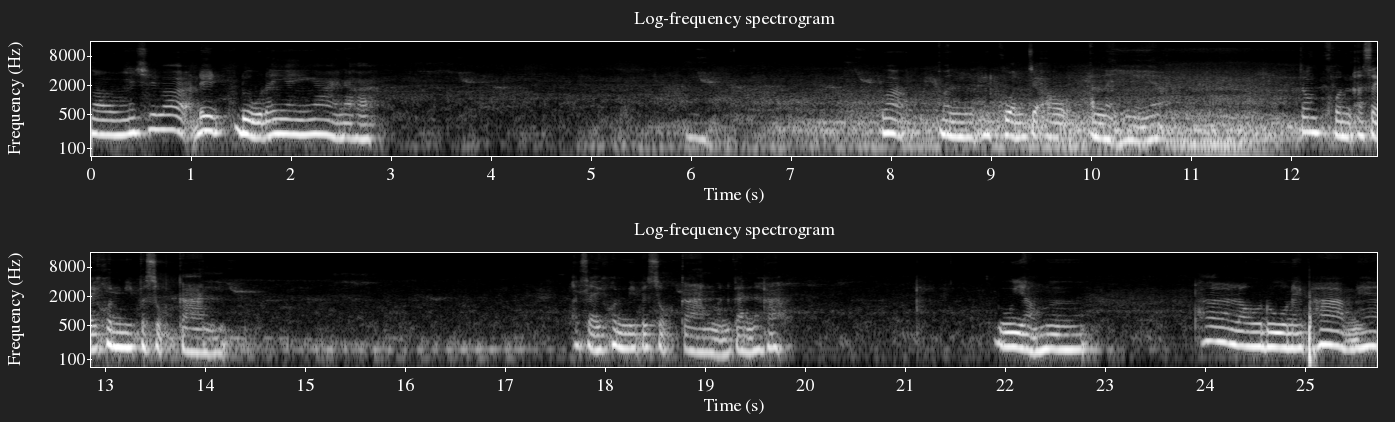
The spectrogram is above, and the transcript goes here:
เราไม่ใช่ว่าได้ดูได้ง่าย ๆนะคะ ว่ามันมันควรจะเอาอันไหนอย่างเงี้ยต้องคนอาศัยคนมีประสบการณ์ อาศัยคนมีประสบการณ์เหมือนกันนะคะ ดูอย่างมือ ถ้าเราดูในภาพเนี้ย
